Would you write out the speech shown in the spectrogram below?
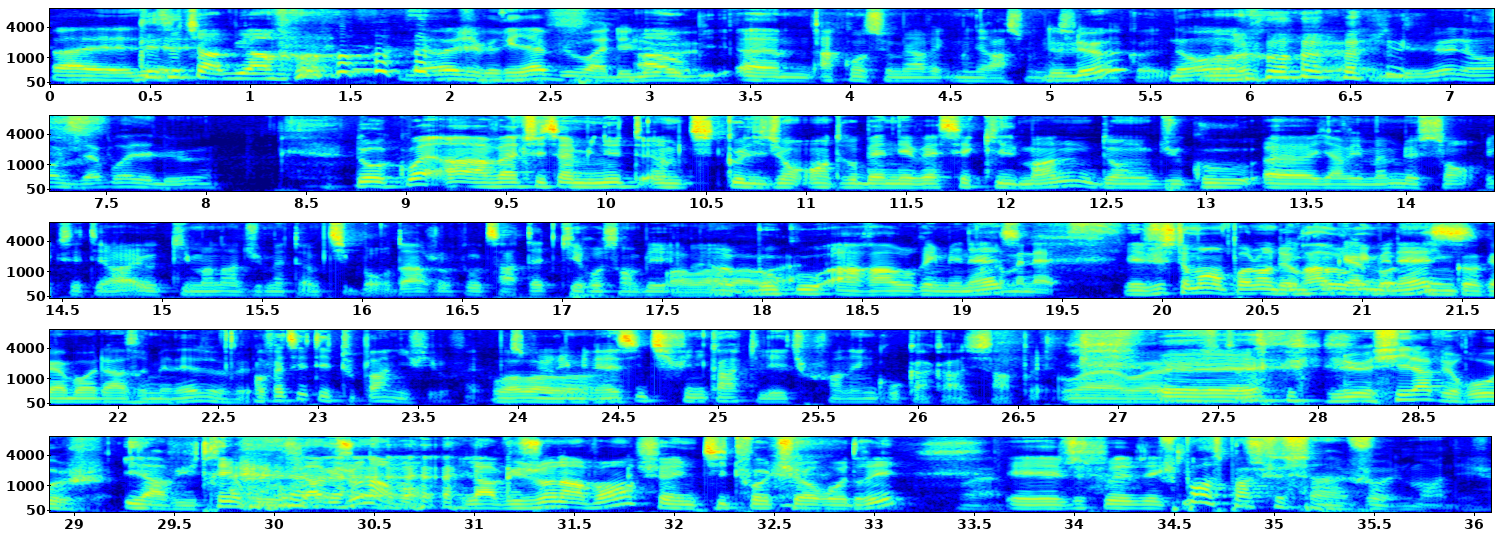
Ouais, Qu'est-ce que tu as bu avant? Non, j'ai rien bu, moi, de l'eau. à, oublier- euh, à consommer avec modération. De l'eau? Non, de l'eau, non, on disait boire de l'eau. Donc, ouais, à 28e minute, une petite collision entre Ben Neves et Killman. Donc, du coup, euh, il y avait même le sang, etc. Et Killman a dû mettre un petit bordage autour de sa tête qui ressemblait Ouais, ouais, euh, ouais, beaucoup à Raúl Jiménez. Et justement, en parlant de Raúl Jiménez, en fait. c'était tout planifié, au fait. Parce que Jiménez, si tu finis quand il est, tu fais un gros caca juste après. Ouais, ouais. Euh, il a vu rouge. Il a vu très rouge. Il a vu jaune avant. Il a vu jaune avant. Je fais une petite faute sur Rodri. Et pour Je pense pas que ce soit un jaune, moi, déjà.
